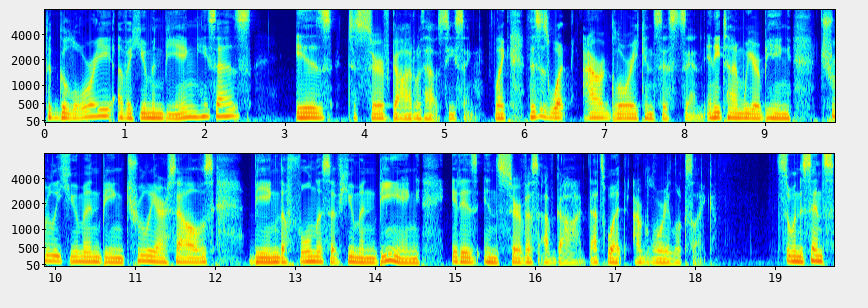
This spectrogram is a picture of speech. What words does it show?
the glory of a human being, he says, is to serve God without ceasing. Like, this is what our glory consists in. Anytime we are being truly human, being truly ourselves, being the fullness of human being, it is in service of God. That's what our glory looks like. So, in a sense,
